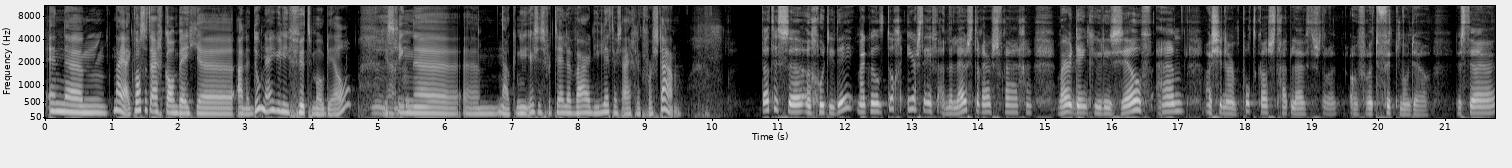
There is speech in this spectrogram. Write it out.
En um, nou ja, ik was het eigenlijk al een beetje aan het doen, hè? jullie VUT-model. Ja. Misschien, uh, um, nou, ik nu eerst eens vertellen waar die letters eigenlijk voor staan. Dat is uh, een goed idee, maar ik wilde toch eerst even aan de luisteraars vragen. Waar denken jullie zelf aan als je naar een podcast gaat luisteren over het FUT-model? Dus daar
